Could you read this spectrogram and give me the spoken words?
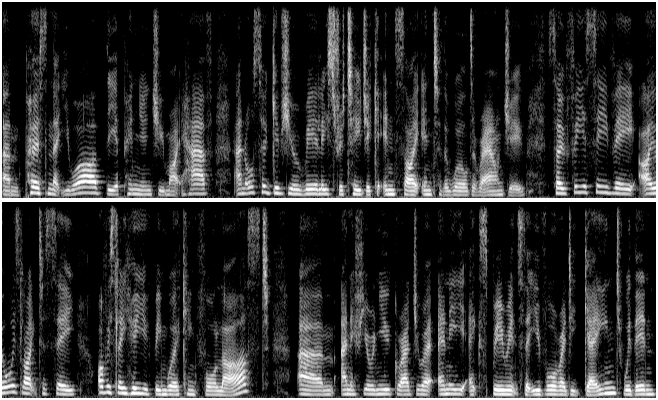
um, person that you are, the opinions you might have, and also gives you a really strategic insight into the world around you. So for your CV, I always like to see obviously who you've been working for last, um, and if you're a new graduate, any experience that you've already gained within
